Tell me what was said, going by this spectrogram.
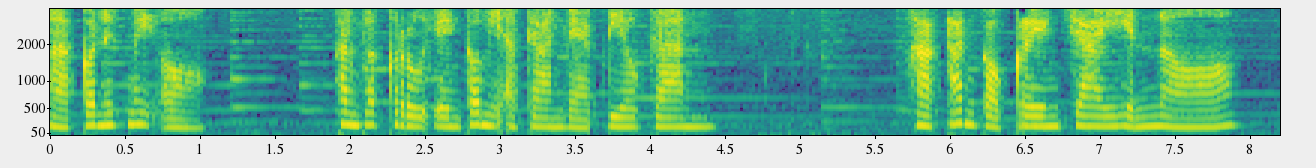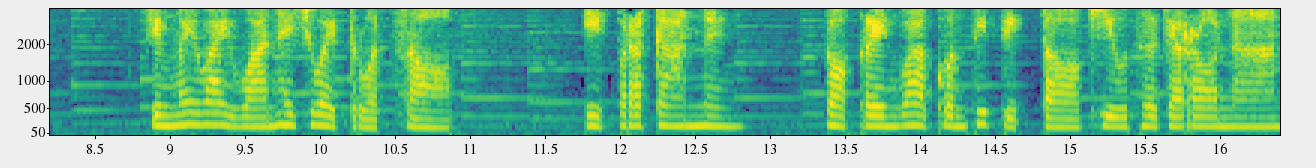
หากก็นึกไม่ออก ท่านพระครูเองก็มีอาการแบบเดียวกัน หากท่านก็เกรงใจเห็นหนอ จึงไม่ไหว้วานให้ช่วยตรวจสอบ อีกประการหนึ่ง ก็เกรงว่าคนที่ติดต่อคิวเธอจะรอนาน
